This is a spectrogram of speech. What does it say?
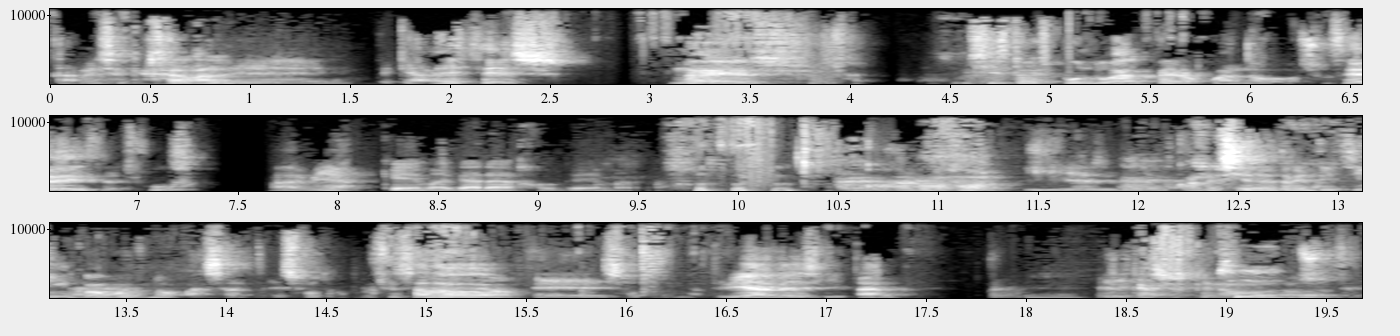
También se quejaba de, que a veces no es, o sea, insisto, es puntual, pero cuando sucede dices, uff, madre mía. Quema, carajo, quema. Como son. Y con el 735, pues no pasa. Es otro procesador, es otros materiales y tal. El caso es que no, no sucede.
